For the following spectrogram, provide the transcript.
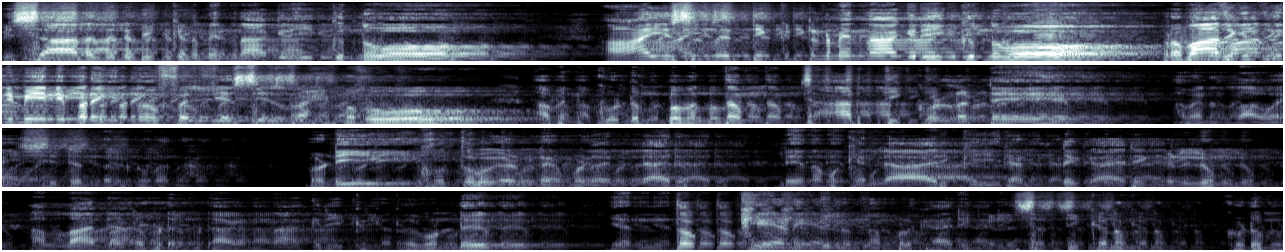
വിശാലത ലഭിക്കണമെന്ന് ആഗ്രഹിക്കുന്നുവോ? ആയുസ് നീട്ടിക്കിട്ടണമെന്ന് ആഗ്രഹിക്കുന്നുവോ? പ്രവാചകൻ തിരുമേനി പറയുന്നു റഹ്മഹു. അവൻ കുടുംബബന്ധം ചാർത്തിക്കൊള്ളട്ടെ. അവൻ അള്ളാഹു ഐശ്വര്യം നൽകുമെന്നാണ് അതുകൊണ്ട് ഈ ഹുത്തുബകളുടെ നമ്മൾ എല്ലാവരും അല്ലെ? നമുക്ക് എല്ലാവർക്കും ഈ രണ്ട് കാര്യങ്ങളിലും അള്ളാന്റെ ഇടപെടൽ ഉണ്ടാകണമെന്ന് ആഗ്രഹിക്കുന്നത്. അതുകൊണ്ട് എന്തൊക്കെയാണെങ്കിലും നമ്മൾ കാര്യങ്ങളിൽ ശ്രദ്ധിക്കണം. കുടുംബ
